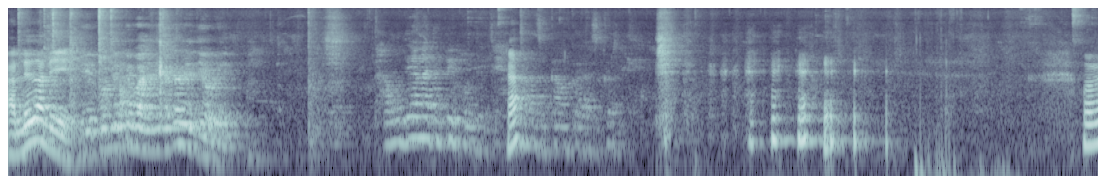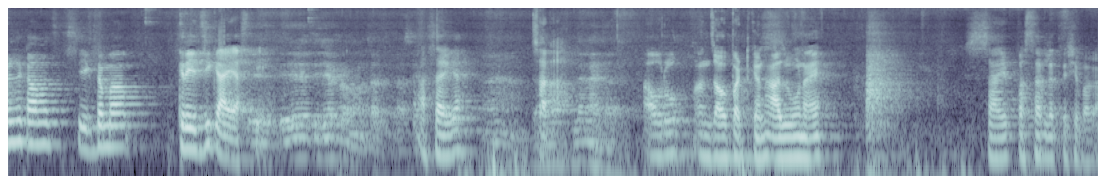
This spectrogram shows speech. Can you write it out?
हल्ली झाली. एकूण देते भाजी कशा देते एवढी? खाऊ द्या ना ते देते. हा? माझं काम करायचं करते. मम्मीचं कामच एकदम क्रेझी काय असते? असं. आहे का. चला. आवरू आणि जाऊ पटकन. आज ऊन आहे. साहेब पसरल्यात कसे बघा.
